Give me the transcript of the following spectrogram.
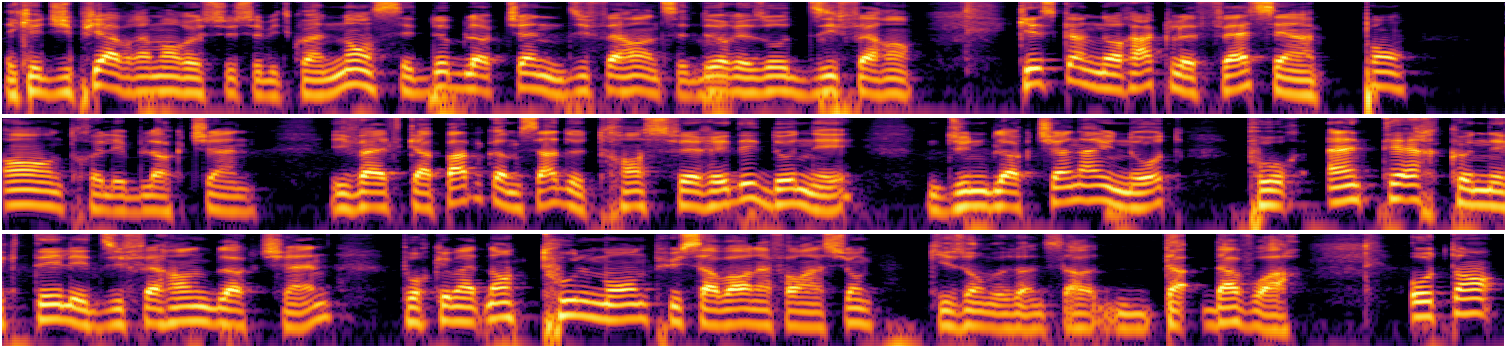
Et que JP a vraiment reçu ce bitcoin? Non, c'est deux blockchains différentes, c'est deux réseaux différents. Qu'est-ce qu'un oracle fait? C'est un pont entre les blockchains. Il va être capable comme ça de transférer des données d'une blockchain à une autre pour interconnecter les différentes blockchains pour que maintenant tout le monde puisse avoir l'information qu'ils ont besoin de d'avoir. Autant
